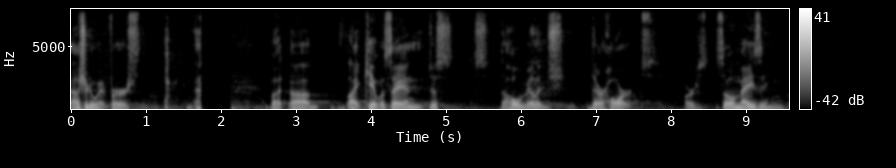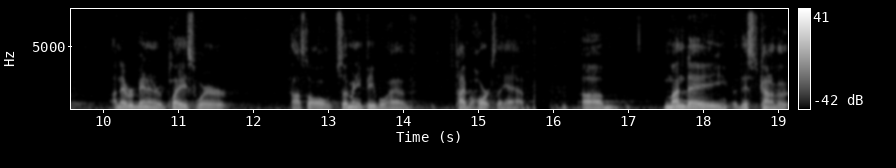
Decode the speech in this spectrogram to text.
I should have went first. but um, like Kip was saying, just the whole village, their hearts are so amazing. I've never been in a place where I saw so many people have type of hearts they have. Um, Monday, this is kind of a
